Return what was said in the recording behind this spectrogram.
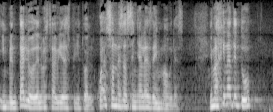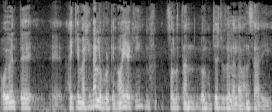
inventario de nuestra vida espiritual. ¿Cuáles son esas señales de inmadurez? Imagínate tú, obviamente eh, hay que imaginarlo porque no hay aquí, solo están los muchachos de la alabanza y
